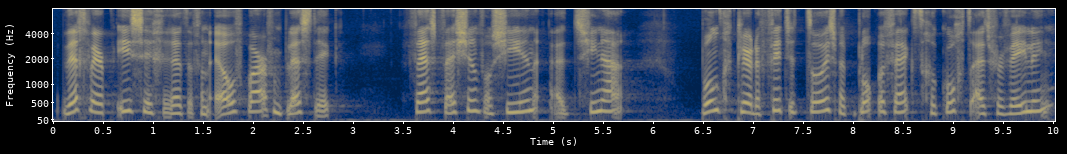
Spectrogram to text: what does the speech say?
Wegwerp e-sigaretten van Elfbar van plastic, fast fashion van Shein uit China, bontgekleurde fidget toys met plop-effect gekocht uit verveling.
